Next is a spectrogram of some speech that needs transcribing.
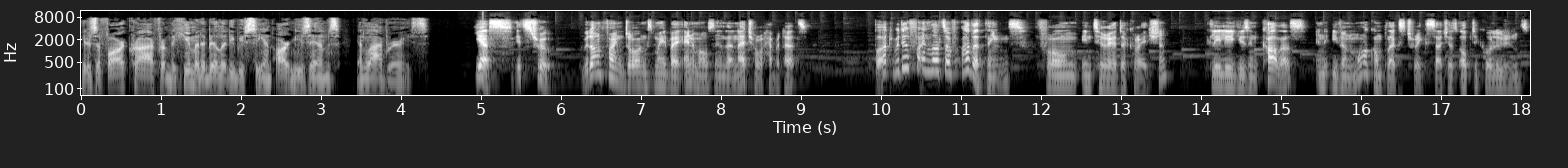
it is a far cry from the human ability we see in art museums and libraries. Yes, it's true. We don't find drawings made by animals in their natural habitats, but we do find lots of other things, from interior decoration, clearly using colors and even more complex tricks such as optical illusions,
